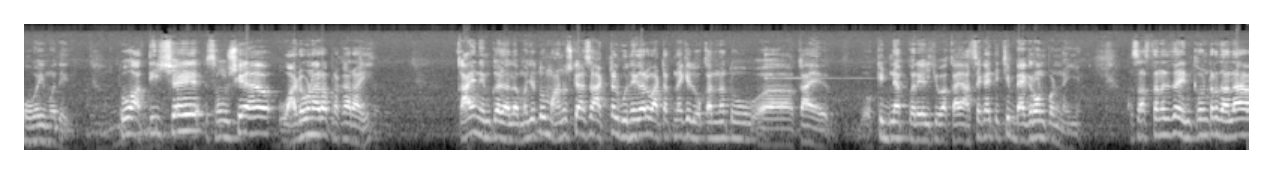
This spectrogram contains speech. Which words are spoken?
पोवईमध्ये तो अतिशय संशय वाढवणारा प्रकार आहे. काय नेमकं झालं? म्हणजे तो माणूस काय असा अट्टल गुन्हेगार वाटत नाही की लोकांना तो काय किडनॅप करेल किंवा काय? असं काय त्याची बॅकग्राऊंड पण नाही आहे असं असताना त्याचा एन्काउंटर झाला.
